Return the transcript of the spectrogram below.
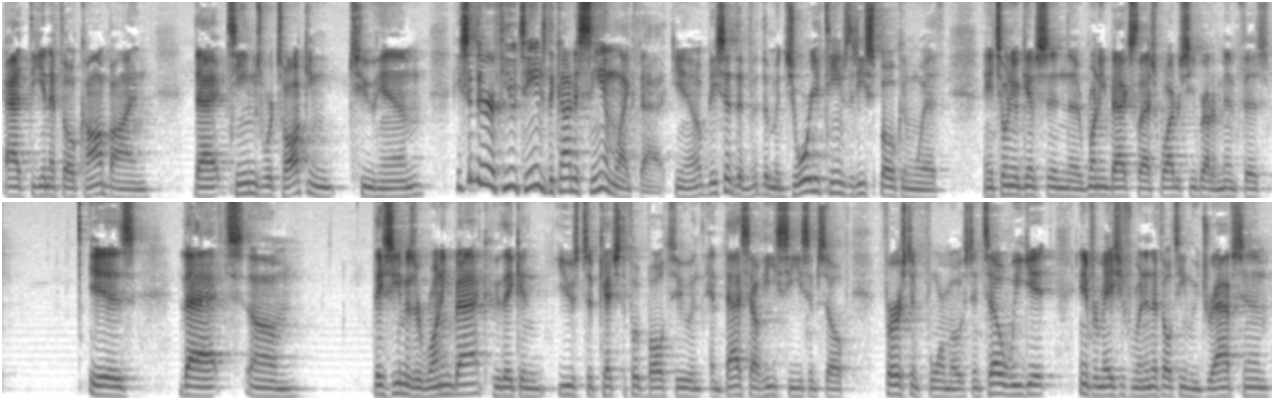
at the NFL combine that teams were talking to him. He said there are a few teams that kind of see him like that, you know. But he said the the majority of teams that he's spoken with, Antonio Gibson, the running back slash wide receiver out of Memphis, is that um, they see him as a running back who they can use to catch the football to, and, and that's how he sees himself first and foremost. Until we get information from an NFL team who drafts him,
